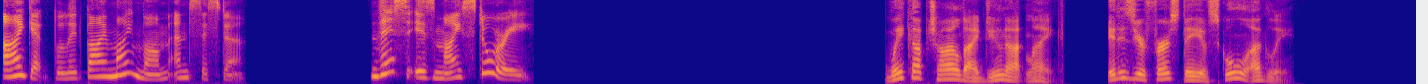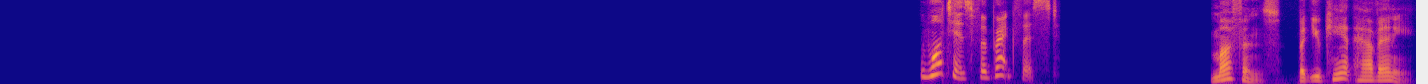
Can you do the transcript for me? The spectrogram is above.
I get bullied by my mum and sister. This is my story. Wake up child I do not like. It is your first day of school ugly. What is for breakfast? Muffins, but you can't have any.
